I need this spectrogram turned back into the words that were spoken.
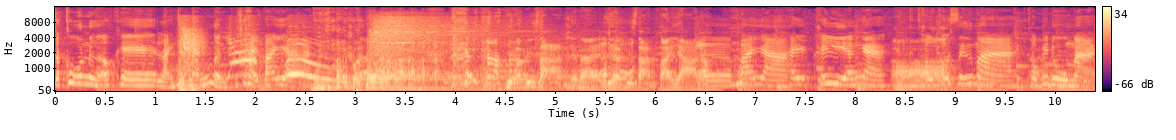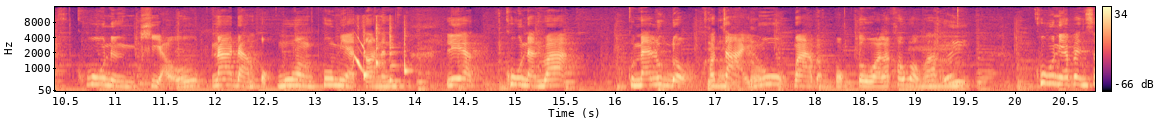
สักครู่หนึ่งโอเค หลังจากนั้นเหมือนผู้ชายป้ายยาเหยื่อพิสารใช่ไหมเหยื่อพิสารตายาเอนะ อป้ายยาให้ให้เลี้ยงไงอ๋อ เขาเขาซื้อมาเขาไปดูมาคู่หนึ่งเขียวหน้าดำอกม่วง ผู้เมียตอนนั้นเรียกคู่นั้นว่า คุณแม่ลูกดก เขาจ่ายลูกมาแบบหกตัวแล้วเขาบอกว่า เอ้ย คู่เนี้ยเป็นส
